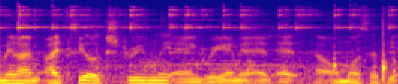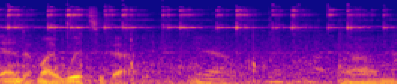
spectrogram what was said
Mean, I'm, I feel extremely angry and, and, and almost at the end of my wits about it. You know. Um,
